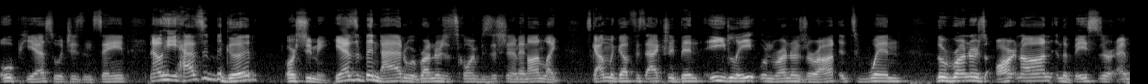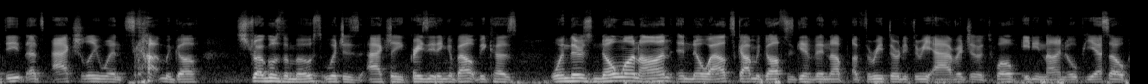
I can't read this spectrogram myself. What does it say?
OPS, which is insane. Now he hasn't been good, or excuse me, he hasn't been bad with runners in scoring position and on. Like Scott McGough has actually been elite when runners are on. It's when the runners aren't on and the bases are empty. That's actually when Scott McGough struggles the most, which is actually crazy to think about because when there's no one on and no out, Scott McGough has given up a 333 average and a 1289 OPS. So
